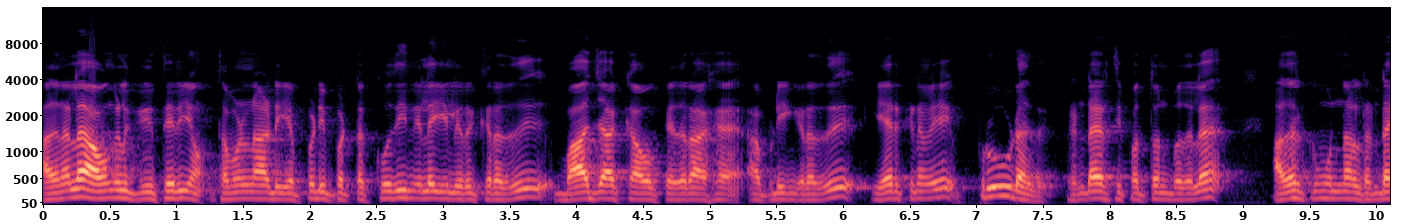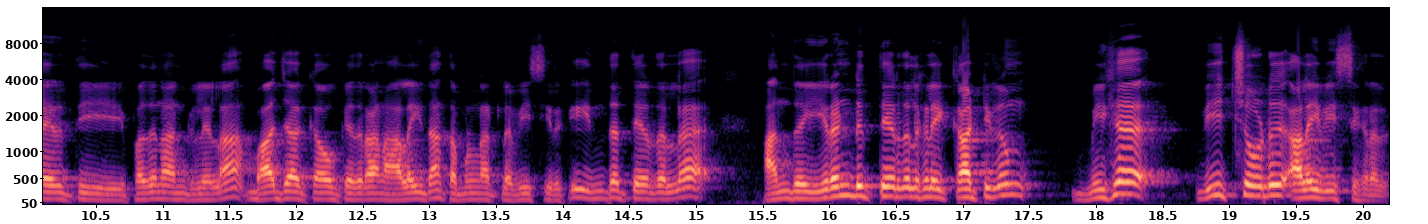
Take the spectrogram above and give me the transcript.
அதனால் அவங்களுக்கு தெரியும் தமிழ்நாடு எப்படிப்பட்ட கொதி நிலையில் இருக்கிறது பாஜகவுக்கு எதிராக அப்படிங்கிறது ஏற்கனவே ப்ரூவ்டு அது. ரெண்டாயிரத்தி பத்தொன்பதில் அதற்கு முன்னால் ரெண்டாயிரத்தி பதினான்குலலாம் பாஜகவுக்கு எதிரான அலை தான் தமிழ்நாட்டில் வீசியிருக்கு. இந்த தேர்தலில் அந்த இரண்டு தேர்தல்களை காட்டிலும் மிக வீச்சோடு அலை வீசுகிறது.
